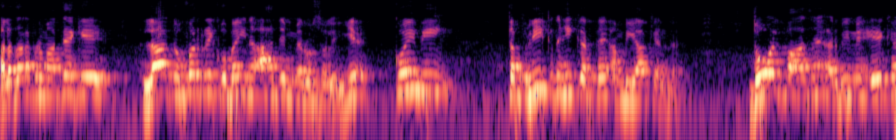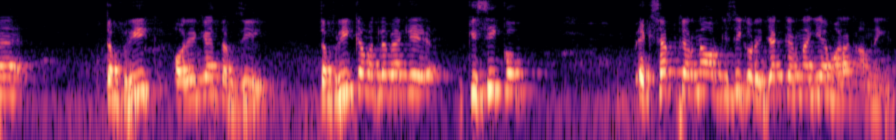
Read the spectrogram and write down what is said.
अल्लाह ताला फरमाते हैं कि ला नुफर कुबैन आहदिम रसुल। ये कोई भी तफरीक नहीं करते अम्बिया के अंदर। दो अल्फाज हैं, अरबी में एक है तफरीक और एक है तफजील। तफरीक का मतलब है कि किसी को एक्सेप्ट करना और किसी को रिजेक्ट करना ये हमारा काम नहीं है।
